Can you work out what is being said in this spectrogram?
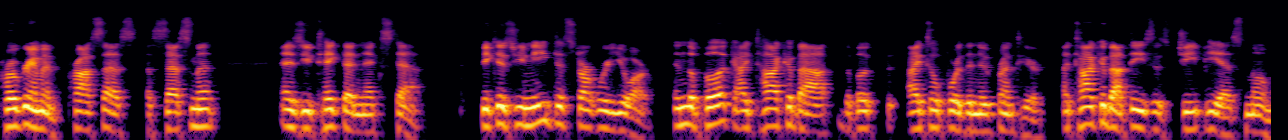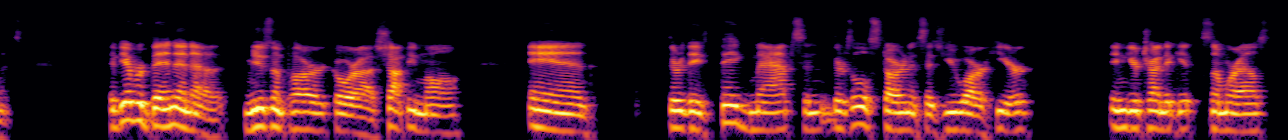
program and process assessment as you take that next step because you need to start where you are. In the book, I talk about the book ITIL 4 the New Frontier. I talk about these as GPS moments. Have you ever been in a amusement park or a shopping mall and there are these big maps and there's a little star and it says you are here and you're trying to get somewhere else?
